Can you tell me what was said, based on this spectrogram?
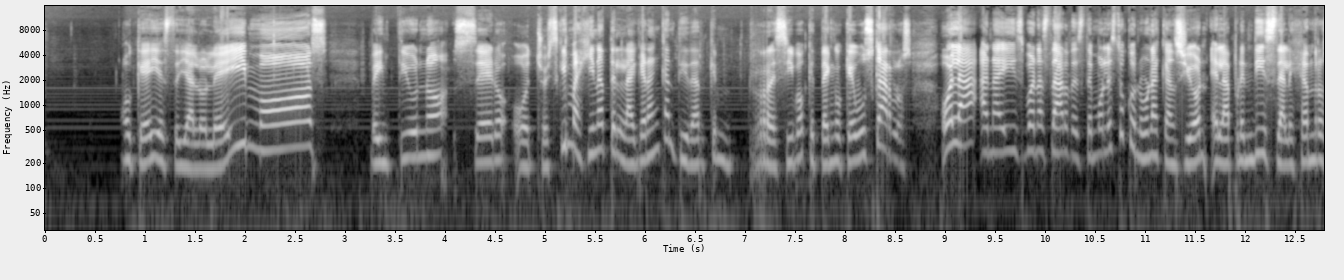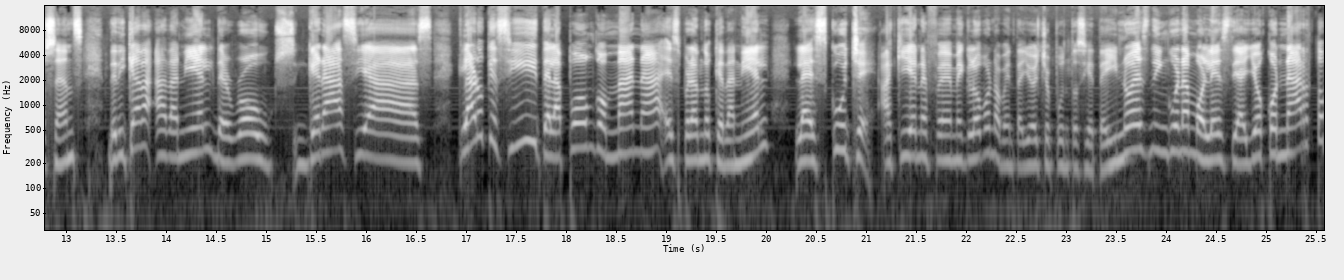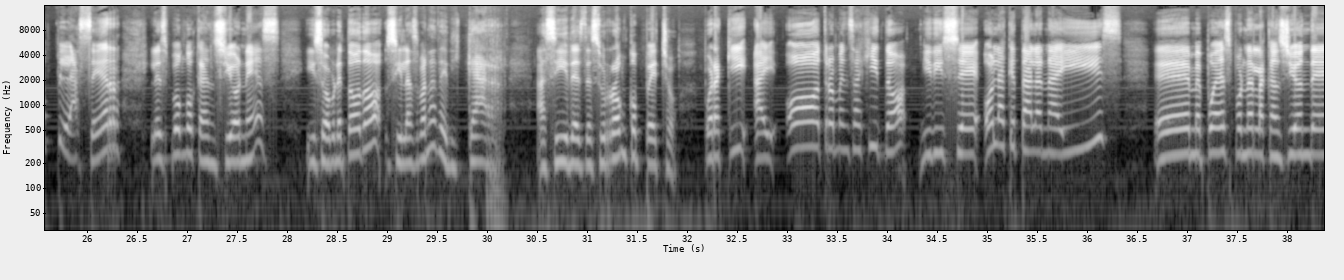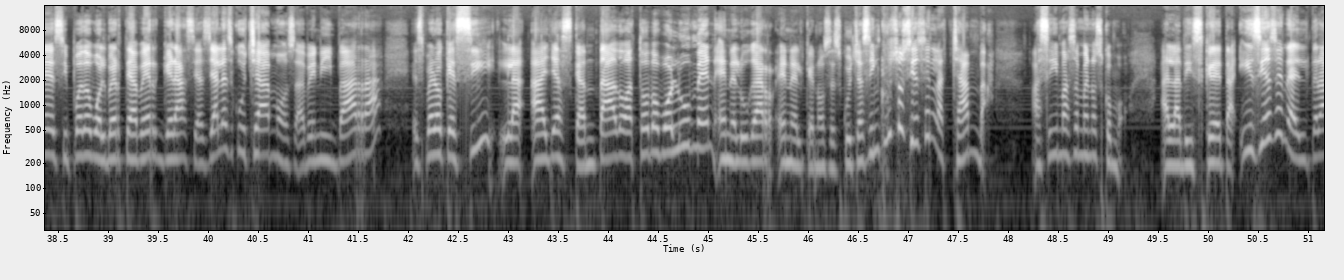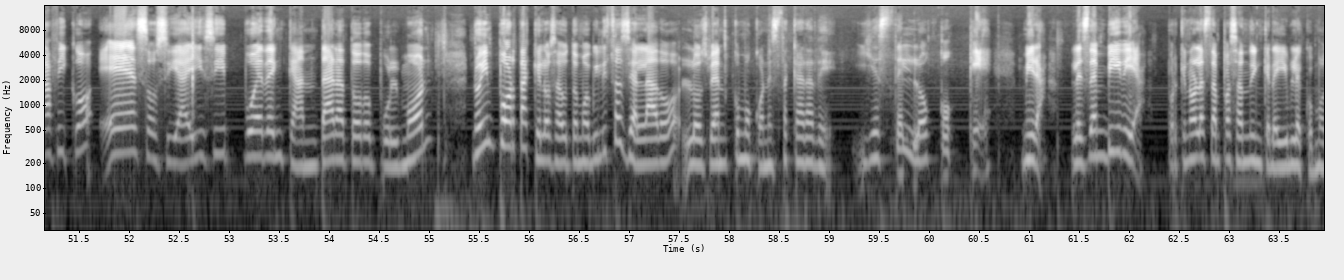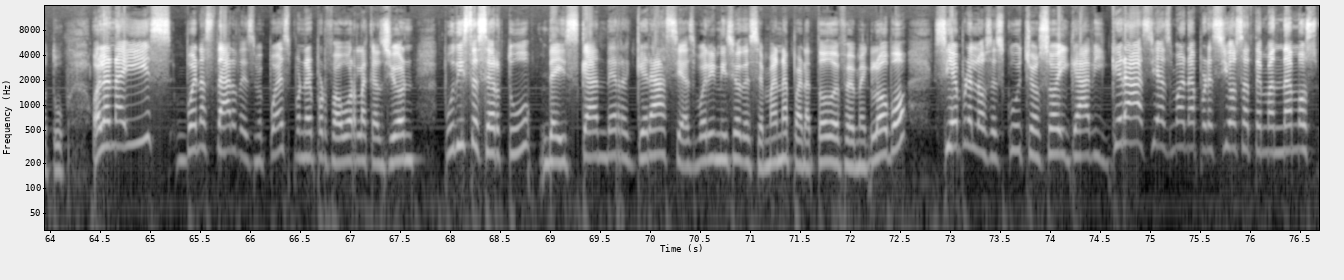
Ok, este ya lo leímos. 2108. Es que imagínate la gran cantidad que recibo que tengo que buscarlos. Hola, Anaís, buenas tardes. Te molesto con una canción, El aprendiz de Alejandro Sanz, dedicada a Daniel de Rogues. Gracias. Claro que sí, te la pongo, mana, esperando que Daniel la escuche aquí en FM Globo 98.7. Y no es ninguna molestia, yo con harto placer les pongo canciones y sobre todo si las van a dedicar así desde su ronco pecho. Por aquí hay otro mensajito y dice, hola, ¿qué tal Anaís? Eh, ¿Me puedes poner la canción de Si puedo volverte a ver? Gracias. Ya la escuchamos a Beni Barra. Espero que sí la hayas cantado a todo volumen en el lugar en el que nos escuchas, incluso si es en la chamba así más o menos como a la discreta. Y si es en el tráfico, eso sí, ahí sí pueden cantar a todo pulmón. No importa que los automovilistas de al lado los vean como con esta cara de ¿y este loco qué? Mira, les da envidia porque no la están pasando increíble como tú. Hola Naís, buenas tardes. ¿Me puedes poner por favor la canción Pudiste ser tú de Iskander? Gracias. Buen inicio de semana para todo FM Globo. Siempre los escucho. Soy Gaby. Gracias, mana preciosa. Te mandamos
